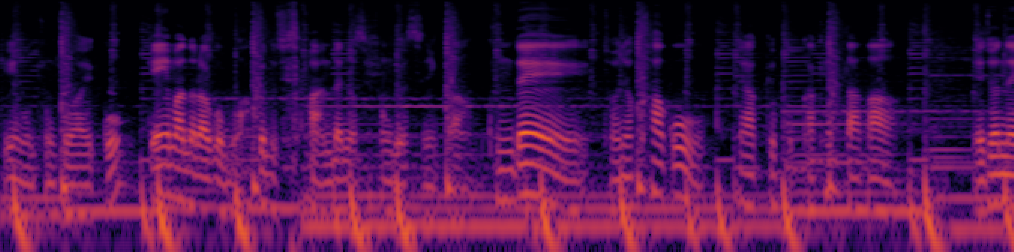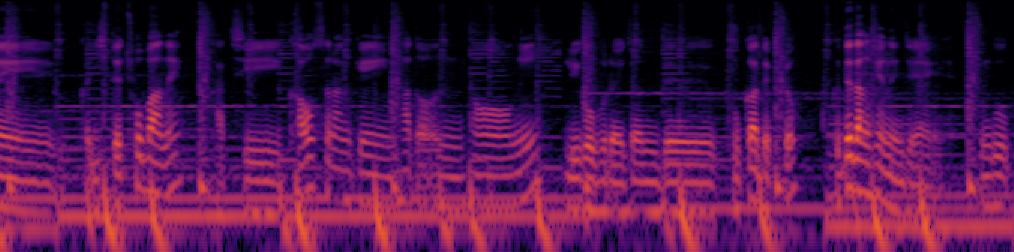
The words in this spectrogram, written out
게임 엄청 좋아했고 게임하느라고 뭐 학교도 제대로 안 다녔을 정도였으니까 군대 전역하고 대학교 복학했다가 예전에 그 20대 초반에 같이 카오스란 게임 하던 형이 리그 오브 레전드 국가대표? 그때 당시에는 이제 중국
